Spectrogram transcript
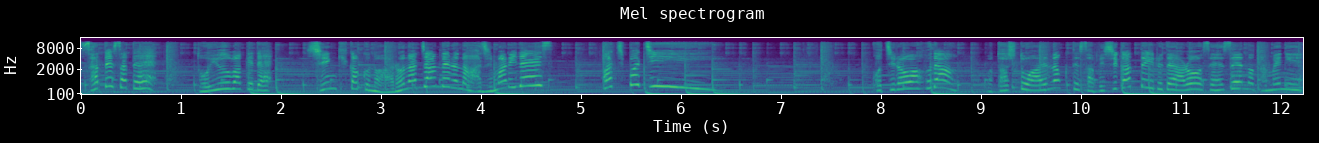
さてさてというわけで新企画のアロナチャンネルの始まりです。パチパチ。こちらは普段私と会えなくて寂しがっているであろう先生のために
